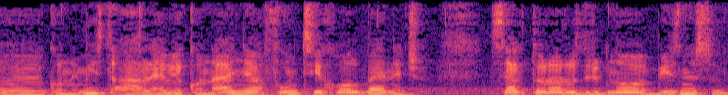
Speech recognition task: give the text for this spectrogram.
е, економіста, але виконання функцій хол-менеджера сектора роздрібного бізнесу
